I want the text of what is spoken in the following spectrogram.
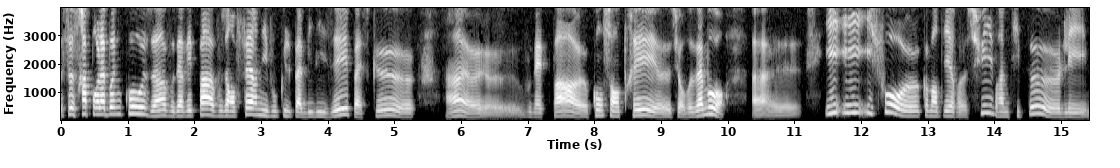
ce sera pour la bonne cause, hein, vous n'avez pas à vous en faire ni vous culpabiliser parce que euh, hein, euh, vous n'êtes pas euh, concentré sur vos amours. Il, faut, comment dire, suivre un petit peu les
